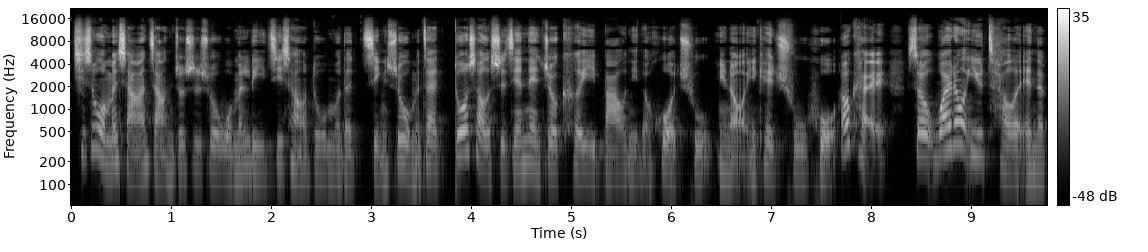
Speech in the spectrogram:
其实我们想要讲就是说，我们离机场有多么的近，所以我们在多少的时间内就可以把你的货出，you know，你可以出货。Okay, so why don't you tell it in a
